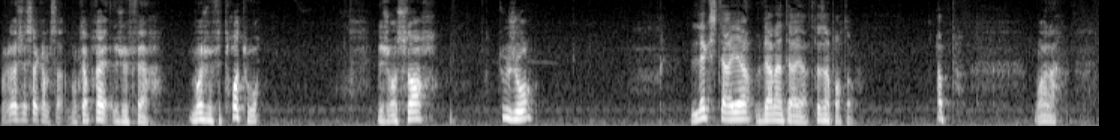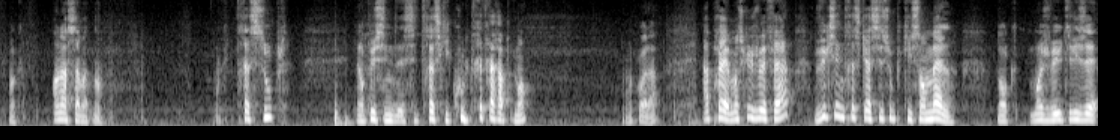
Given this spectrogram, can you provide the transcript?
Donc là, j'ai ça comme ça. Donc après, je vais faire... Moi, je fais trois tours. Et je ressors toujours l'extérieur vers l'intérieur. Très important. Hop. Voilà. Donc, on a ça maintenant. très souple. Et en plus, c'est une, une tresse qui coule très très rapidement. Donc voilà. Après, moi, ce que je vais faire, vu que c'est une tresse qui est assez souple, qui s'en mêle donc, moi, je vais utiliser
